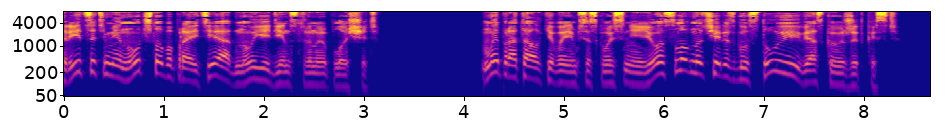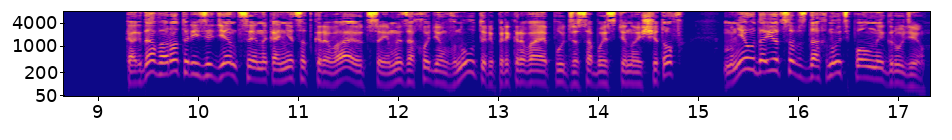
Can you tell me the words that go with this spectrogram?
30 минут, чтобы пройти одну единственную площадь. Мы проталкиваемся сквозь нее, словно через густую и вязкую жидкость. Когда ворота резиденции наконец открываются, и мы заходим внутрь, прикрывая путь за собой стеной щитов, мне удается вздохнуть полной грудью.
